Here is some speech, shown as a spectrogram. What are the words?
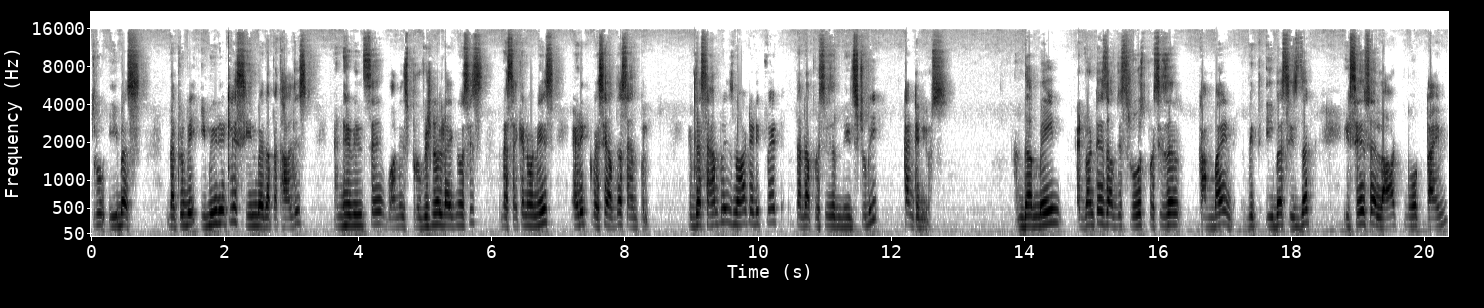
through EBUS, that will be immediately seen by the pathologist and he will say one is provisional diagnosis and the second one is adequacy of the sample. If the sample is not adequate, then the procedure needs to be continuous. The main advantage of this ROSE procedure combined with EBUS is that it saves a lot more time.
